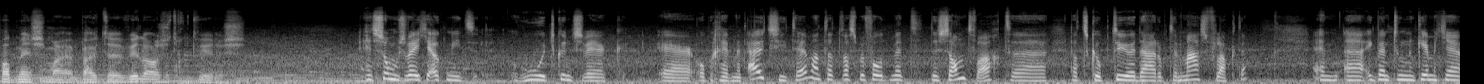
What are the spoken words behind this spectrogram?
wat mensen maar buiten willen als het goed weer is. En soms weet je ook niet hoe het kunstwerk er op een gegeven moment uitziet. Hè? Want dat was bijvoorbeeld met de Zandwacht, eh, dat sculptuur daar op de Maasvlakte. En eh, ik ben toen een keer met je,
